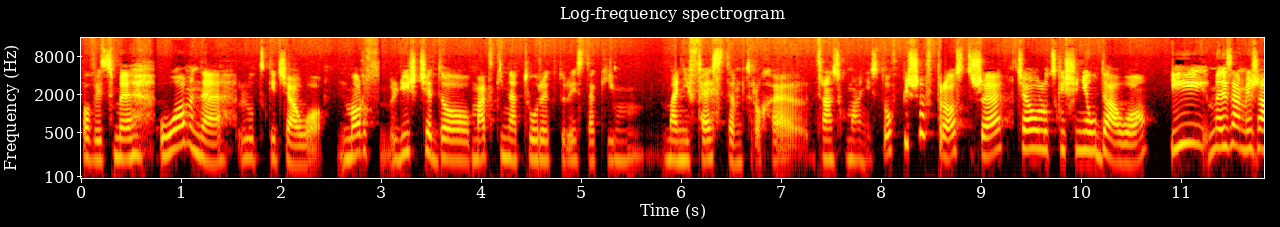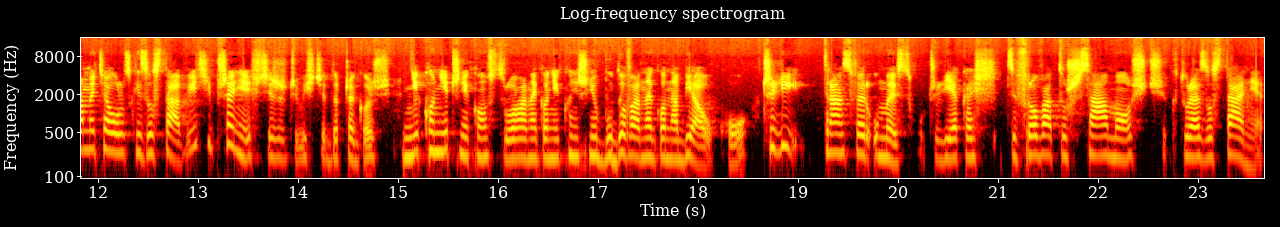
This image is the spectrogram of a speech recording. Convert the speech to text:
powiedzmy ułomne ludzkie ciało. Morf liście do Matki Natury, który jest takim manifestem trochę transhumanistów, pisze wprost, że ciało ludzkie się nie udało, i my zamierzamy ciało ludzkie zostawić i przenieść się rzeczywiście do czegoś niekoniecznie konstruowanego, niekoniecznie budowanego na białku, czyli transfer umysłu, czyli jakaś cyfrowa tożsamość, która zostanie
